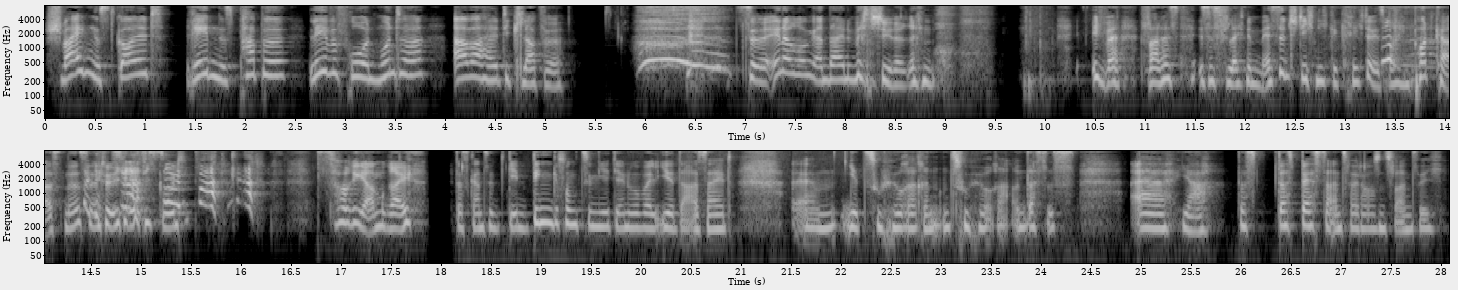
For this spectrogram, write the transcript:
Schweigen ist Gold, Reden ist Pappe, lebe froh und munter, aber halt die Klappe. Zur Erinnerung an deine Mitschülerin. Ich war, war das, ist das vielleicht eine Message, die ich nicht gekriegt habe? Jetzt mache ich einen Podcast, ne? Ist natürlich richtig gut. Sorry, Amrei das ganze Ding funktioniert ja nur, weil ihr da seid, ähm, ihr Zuhörerinnen und Zuhörer. Und das ist äh, ja das, das Beste an 2020.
